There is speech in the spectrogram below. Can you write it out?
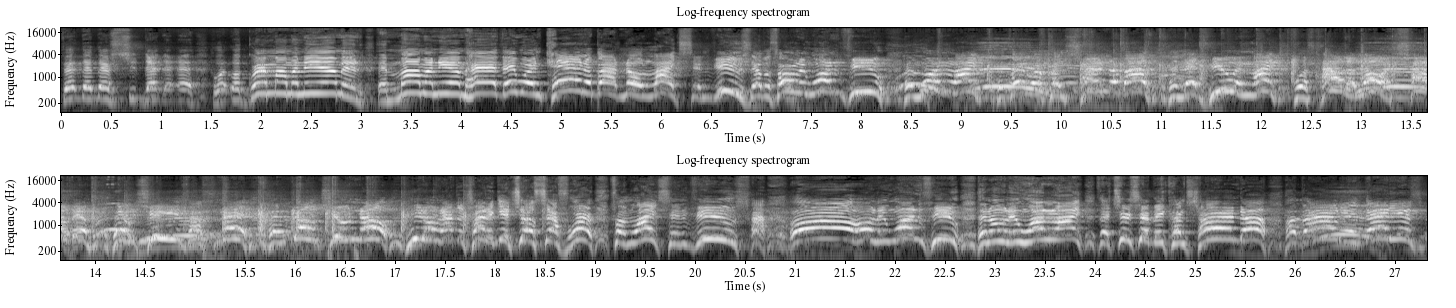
that, that, that, that uh, what, what grandmama and them and, and mama and them had, they weren't caring about no likes and views. There was only one view and one like that they were concerned about, and that view and like was how the Lord saw them in Jesus' name. And don't you know, you don't have to try to get yourself worth from likes and views. Oh, only one view and only one like that you should be concerned uh, about, and that is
